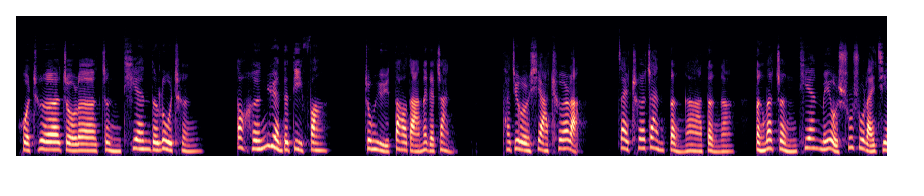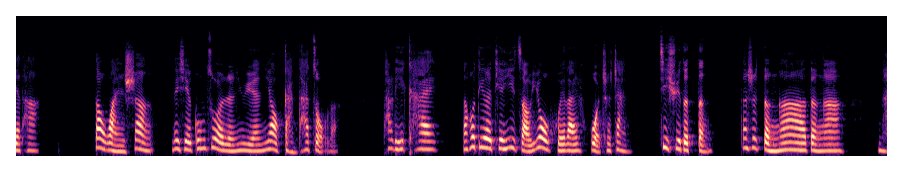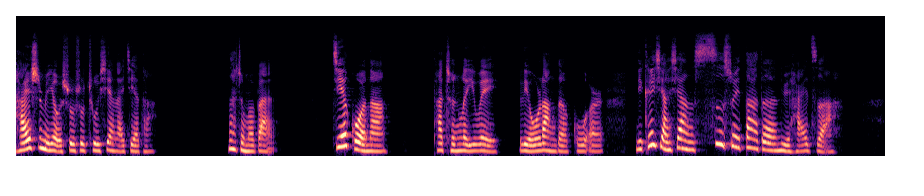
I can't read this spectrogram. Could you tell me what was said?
火车走了整天的路程。到很远的地方，终于到达那个站，他就下车了，在车站等啊等啊，等了整天没有叔叔来接他。到晚上，那些工作人员要赶他走了，他离开，然后第二天一早又回来火车站，继续的等。但是等啊等啊，还是没有叔叔出现来接他。那怎么办？结果呢？她成了一位流浪的孤儿，你可以想象，四岁大的女孩子啊，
